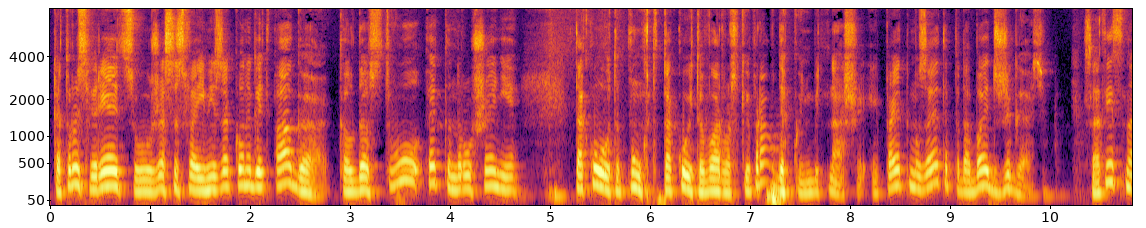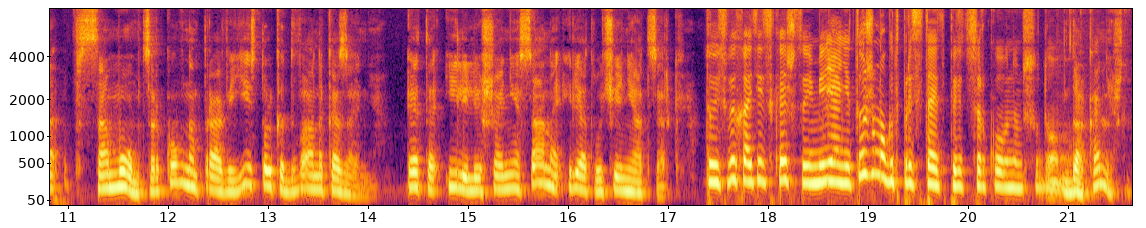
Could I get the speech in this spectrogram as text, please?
который сверяется уже со своими законами, говорит, ага, колдовство – это нарушение такого-то пункта, такой-то варварской правды какой-нибудь нашей, и поэтому за это подобает сжигать. Соответственно, в самом церковном праве есть только два наказания. Это или лишение сана, или отлучение от церкви. То есть вы хотите сказать, что и миряне тоже могут предстать перед церковным судом? Да, конечно.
